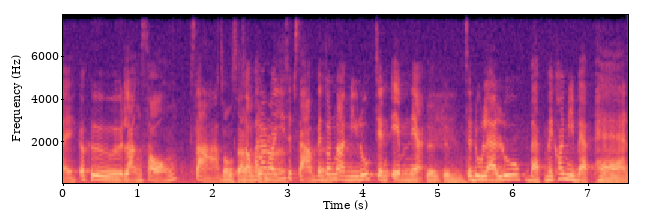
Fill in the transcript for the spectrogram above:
Y ก็คือหลัง2 3 23 2523 เป็นต้นมามีลูก Gen M เนี่ย Gen M จะดูแลลูกแบบไม่ค่อยมีแบบแผน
